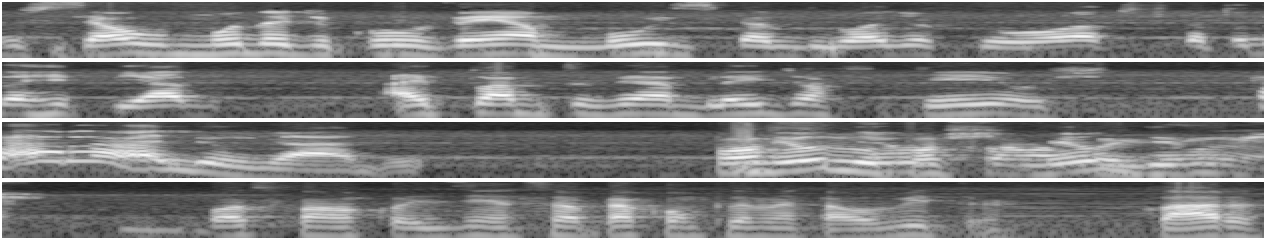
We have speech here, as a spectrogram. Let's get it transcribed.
o céu muda de cor, vem a música do God of War, fica todo arrepiado. Aí tu abre, tu vê a Blade of Chaos. Caralho, gado. Posso, meu Deus, posso meu Deus. Posso falar uma coisinha só pra complementar o Victor? Claro.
